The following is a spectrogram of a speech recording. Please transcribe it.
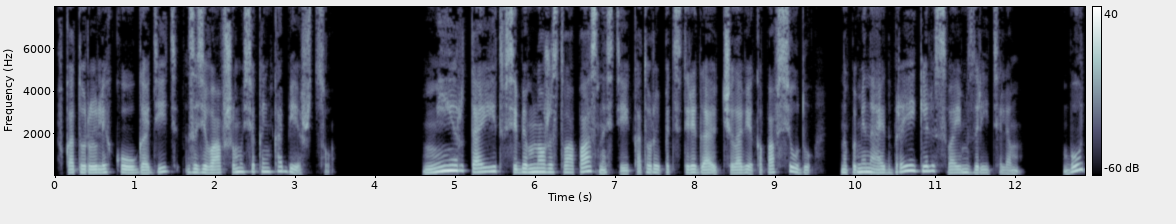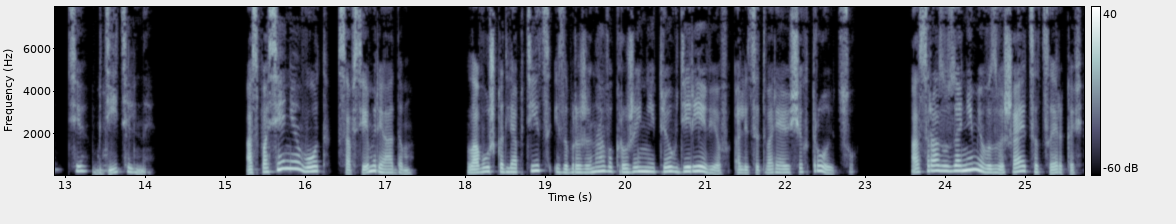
в которую легко угодить зазевавшемуся конькобежцу. Мир таит в себе множество опасностей, которые подстерегают человека повсюду, напоминает Брейгель своим зрителям. Будьте бдительны. А спасение вот, совсем рядом. Ловушка для птиц изображена в окружении трех деревьев, олицетворяющих Троицу. А сразу за ними возвышается церковь,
